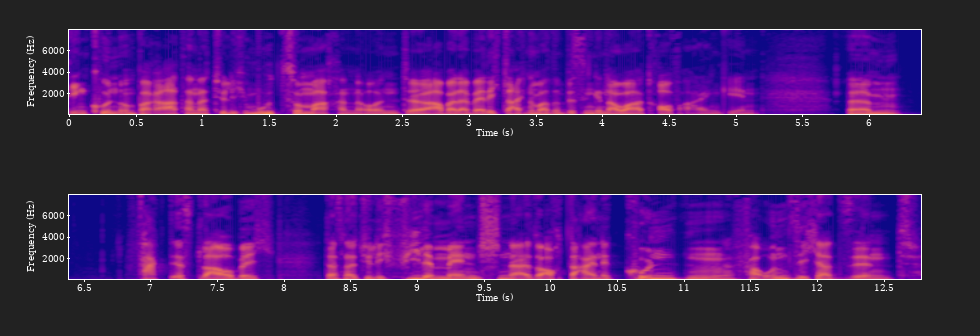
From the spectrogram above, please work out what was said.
den Kunden und Beratern natürlich Mut zu machen. Und äh, aber da werde ich gleich nochmal so ein bisschen genauer drauf eingehen. Ähm, Fakt ist, glaube ich, dass natürlich viele Menschen, also auch deine Kunden, verunsichert sind,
